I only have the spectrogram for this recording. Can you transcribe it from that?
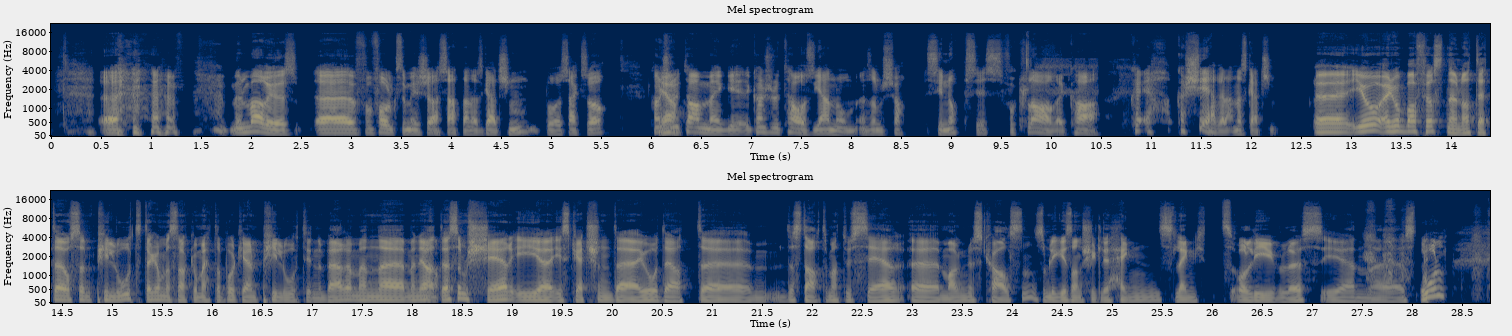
Uh, men Marius, uh, for folk som ikke har sett denne sketsjen på seks år, kan ikke, Ja. du tar meg, kan ikke du ta oss gjennom en sånn kjapp synopsis? Forklare hva, hva, hva skjer i denne sketsjen? Eh, jo, jeg må bare først nevne at dette er også en pilot. Det kan vi snakke om etterpå, hva en pilot innebærer. Men, uh, men ja, Ja. det som skjer i, uh, i sketsjen, det er jo det at Det starter med at du ser Magnus Carlsen, som ligger sånn skikkelig hengslengt og livløs i en stol.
